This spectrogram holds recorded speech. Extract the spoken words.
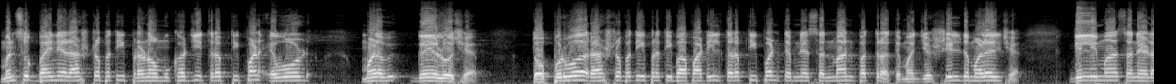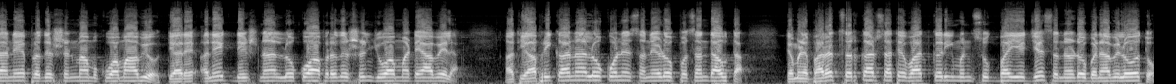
મનસુખભાઈને રાષ્ટ્રપતિ પ્રણવ મુખર્જી તરફથી પણ એવોર્ડ મળી, ગયેલો છે. તો પૂર્વ રાષ્ટ્રપતિ પ્રતિભા પાટીલ તરફથી પણ તેમને સન્માન પત્ર તેમજ શિલ્ડ મળેલ છે. દિલ્હીમાં સનેડાને પ્રદર્શનમાં મૂકવામાં આવ્યો ત્યારે અનેક દેશના લોકો આ પ્રદર્શન જોવા માટે આવેલા. આથી આફ્રિકાના લોકોને સનેડો પસંદ આવતા તેમણે ભારત સરકાર સાથે વાત કરી મનસુખભાઈએ જે સનેડો બનાવેલો હતો.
